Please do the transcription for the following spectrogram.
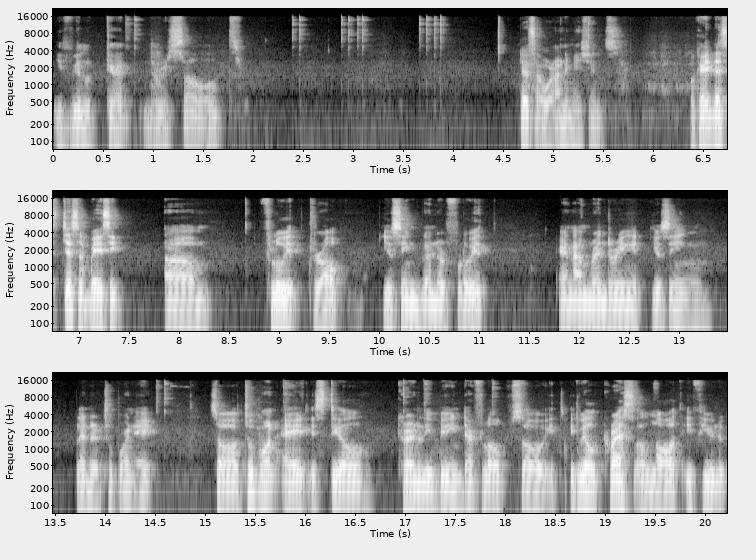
if we look at the result that's our animations. Okay that's just a basic um, fluid drop using blender fluid and I'm rendering it using blender 2.8 so 2.8 is still currently being developed so it, it will crash a lot if you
